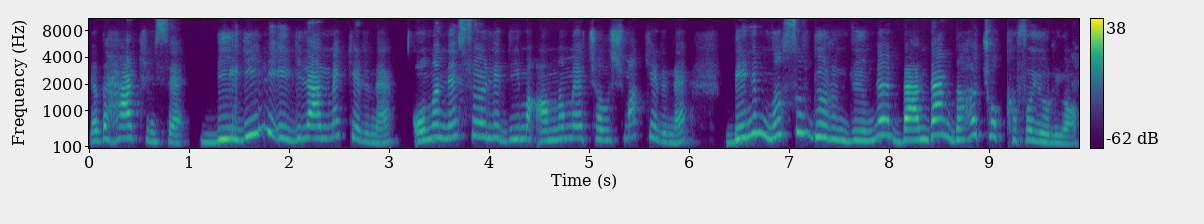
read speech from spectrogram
ya da her kimse bildiğiyle ilgilenmek yerine ona ne söylediğimi anlamaya çalışmak yerine benim nasıl göründüğümle benden daha çok kafa yoruyor.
